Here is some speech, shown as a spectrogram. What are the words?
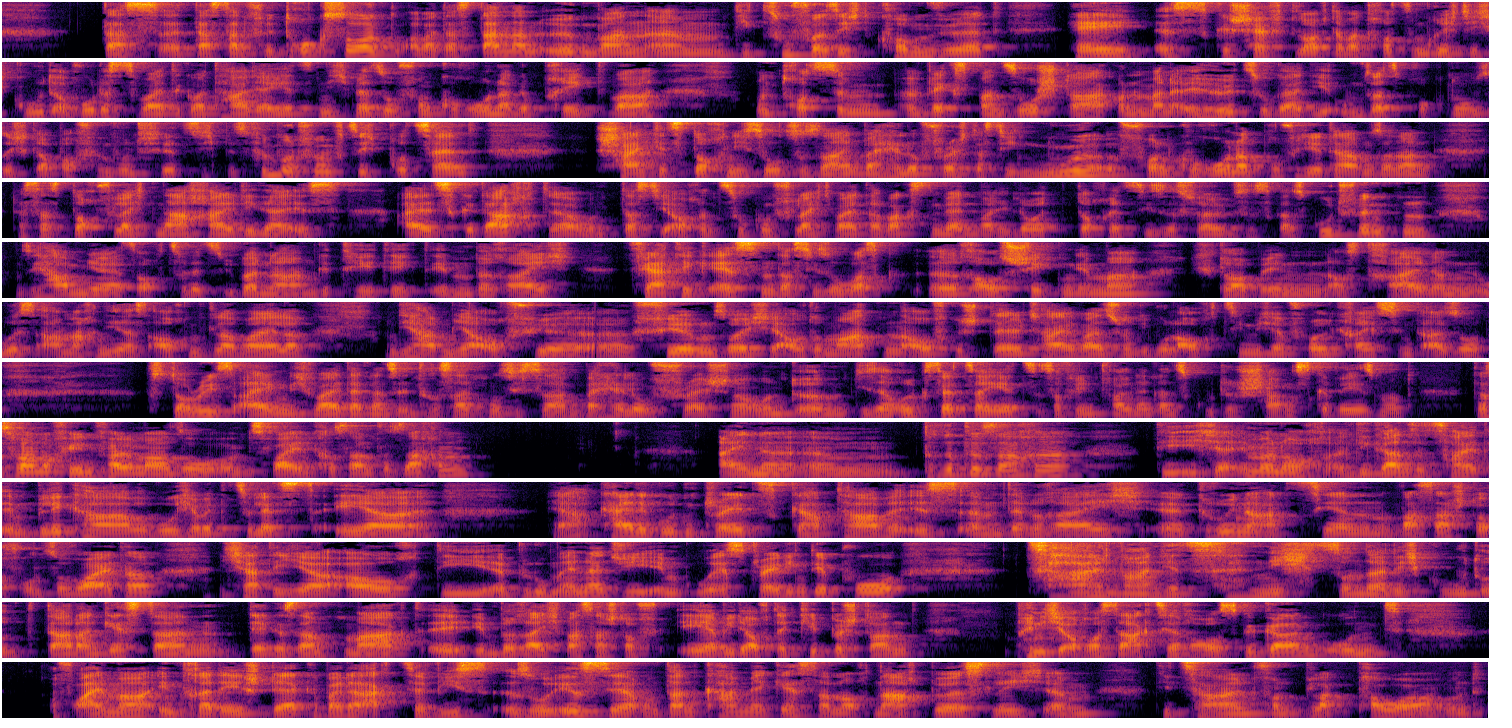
dass äh, das dann für Druck sorgt, aber dass dann dann irgendwann ähm, die Zuversicht kommen wird, hey, das Geschäft läuft aber trotzdem richtig gut, obwohl das zweite Quartal ja jetzt nicht mehr so von Corona geprägt war. Und trotzdem wächst man so stark und man erhöht sogar die Umsatzprognose, ich glaube auf 45 bis 55 Prozent. Scheint jetzt doch nicht so zu sein bei HelloFresh, dass die nur von Corona profitiert haben, sondern dass das doch vielleicht nachhaltiger ist als gedacht, ja, und dass die auch in Zukunft vielleicht weiter wachsen werden, weil die Leute doch jetzt diese Services ganz gut finden. Und sie haben ja jetzt auch zuletzt Übernahmen getätigt im Bereich Fertigessen, dass sie sowas äh, rausschicken immer. Ich glaube, in Australien und in den USA machen die das auch mittlerweile. Und die haben ja auch für äh, Firmen solche Automaten aufgestellt, teilweise schon, die wohl auch ziemlich erfolgreich sind. Also Story ist eigentlich weiter ganz interessant, muss ich sagen, bei HelloFresh. Ne? Und ähm, dieser Rücksetzer jetzt ist auf jeden Fall eine ganz gute Chance gewesen. Und das waren auf jeden Fall mal so um, ähm, zwei interessante Sachen. Eine ähm, dritte Sache, die ich ja immer noch die ganze Zeit im Blick habe, wo ich aber zuletzt eher ja, keine guten Trades gehabt habe, ist ähm, der Bereich äh, grüne Aktien, Wasserstoff und so weiter. Ich hatte ja auch die äh, Bloom Energy im US Trading Depot. Zahlen waren jetzt nicht sonderlich gut und da dann gestern der Gesamtmarkt äh, im Bereich Wasserstoff eher wieder auf der Kippe stand, bin ich auch aus der Aktie rausgegangen und auf einmal Intraday Stärke bei der Aktie, wie es so ist, ja. Und dann kam ja gestern noch nachbörslich ähm, die Zahlen von Plug Power und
